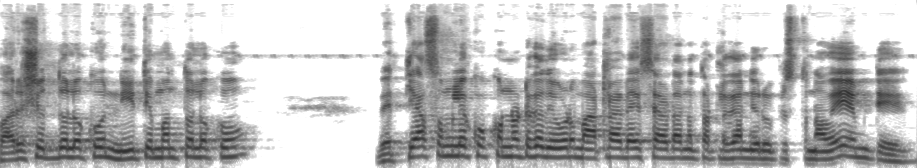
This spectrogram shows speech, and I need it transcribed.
పరిశుద్ధులకు నీతిమంతులకు వ్యత్యాసం లేకున్నట్టుగా దేవుడు మాట్లాడేశాడు అన్నట్లుగా నిరూపిస్తున్నావే ఏమిటి?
